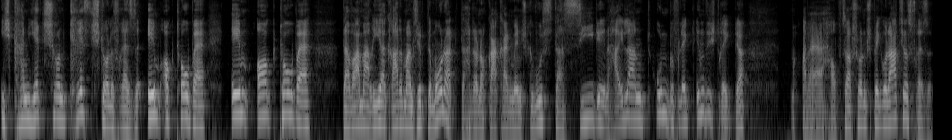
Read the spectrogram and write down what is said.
Ich kann jetzt schon Christstolle fressen. Im Oktober. Im Oktober. Da war Maria gerade mal im siebten Monat. Da hat doch noch gar kein Mensch gewusst, dass sie den Heiland unbefleckt in sich trägt, ja. Aber Hauptsache schon Spekulatiusfresse.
